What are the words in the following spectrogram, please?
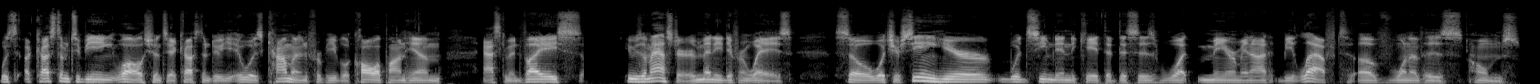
was accustomed to being, well, I shouldn't say accustomed to, it was common for people to call upon him, ask him advice. He was a master in many different ways. So what you're seeing here would seem to indicate that this is what may or may not be left of one of his homes,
